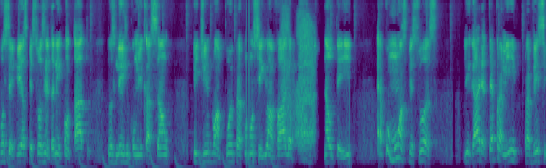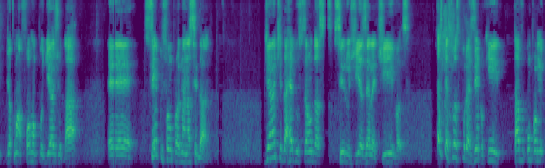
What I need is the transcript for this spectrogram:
você ver as pessoas entrando em contato nos meios de comunicação pedindo um apoio para conseguir uma vaga na UTI. Era comum as pessoas ligarem até para mim para ver se de alguma forma podia ajudar. É, sempre foi um problema na cidade. Diante da redução das cirurgias eletivas, das pessoas, por exemplo, que estavam com,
